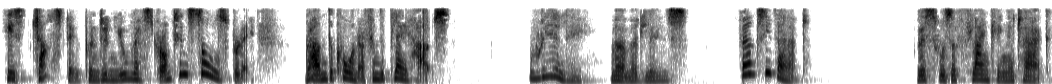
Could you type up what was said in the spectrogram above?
He's just opened a new restaurant in Salisbury, round the corner from the playhouse. Really? murmured Liz. Fancy that. This was a flanking attack,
